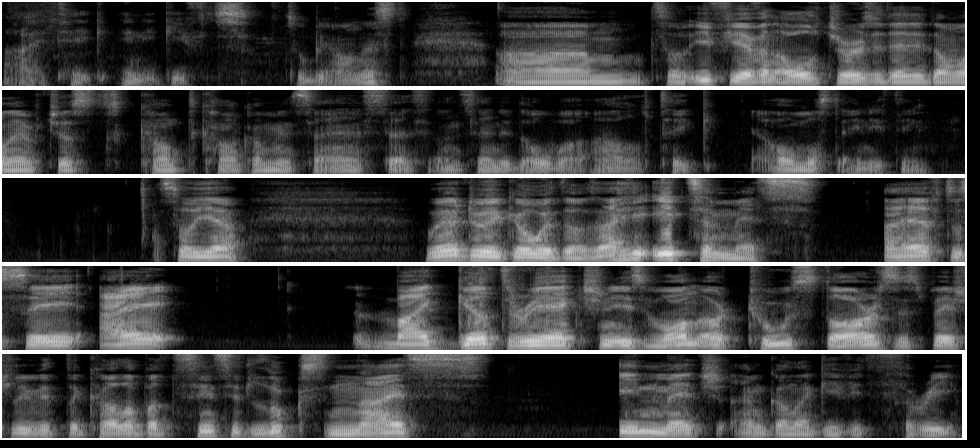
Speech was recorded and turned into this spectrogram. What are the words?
I take any gifts, to be honest. Um, so if you have an old jersey that you don't want to have, just can't, can't come and send, and send it over. I'll take almost anything. So yeah, where do I go with those? I, it's a mess. I have to say, I my gut reaction is one or two stars, especially with the color. But since it looks nice in match, I'm gonna give it three.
